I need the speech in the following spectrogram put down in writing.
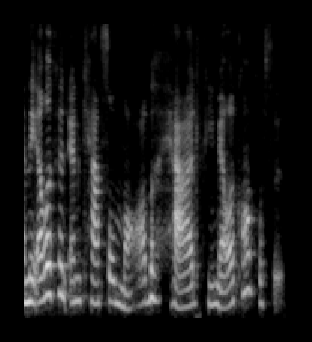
And the Elephant and Castle Mob had female accomplices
